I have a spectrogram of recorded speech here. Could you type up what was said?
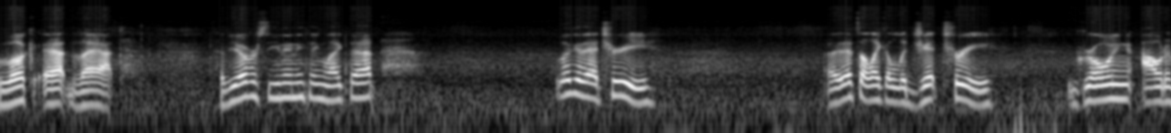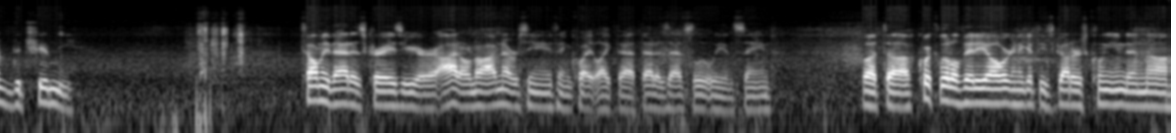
Look at that. Have you ever seen anything like that? Look at that tree. Uh, that's a, like a legit tree growing out of the chimney. Tell me that is crazy, or I don't know. I've never seen anything quite like that. That is absolutely insane. But uh, quick little video. We're gonna get these gutters cleaned, and uh,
